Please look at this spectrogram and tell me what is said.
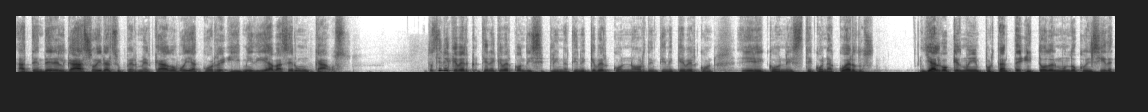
atender el gas o ir al supermercado, voy a correr y mi día va a ser un caos. Entonces tiene que ver, tiene que ver con disciplina, tiene que ver con orden, tiene que ver con, eh, con, este, con acuerdos. Y algo que es muy importante y todo el mundo coincide,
